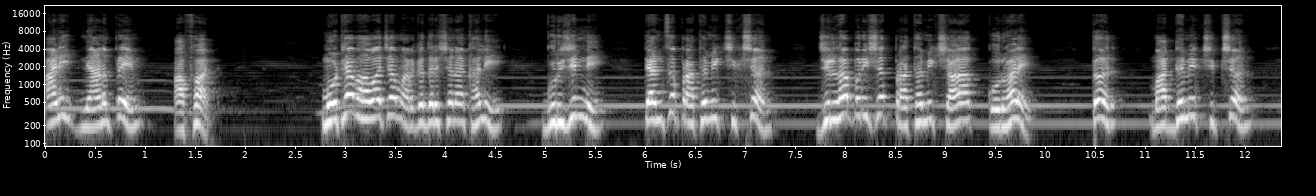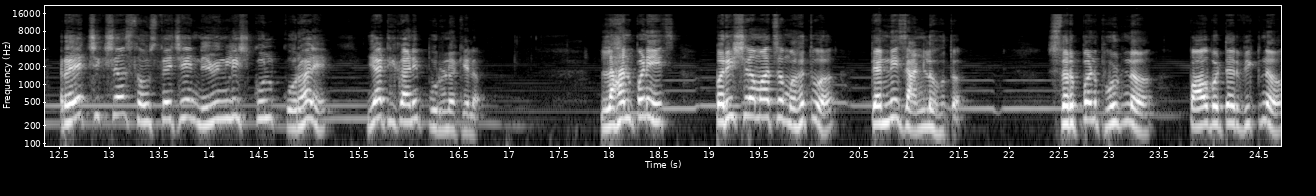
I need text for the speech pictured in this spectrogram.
आणि ज्ञानप्रेम आफाट. मोठ्या भावाच्या मार्गदर्शनाखाली गुरुजींनी त्यांचं प्राथमिक शिक्षण जिल्हा परिषद प्राथमिक शाळा कोऱ्हाळे तर माध्यमिक शिक्षण रयत शिक्षण संस्थेचे न्यू इंग्लिश स्कूल कोऱ्हाळे या ठिकाणी पूर्ण केलं. लहानपणीच परिश्रमाचं महत्त्व त्यांनी जाणलं होतं. सरपण फोडणं पावबटर विकणं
